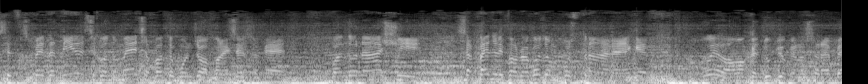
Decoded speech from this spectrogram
senza aspettative, secondo me ci ha fatto buon gioco, nel senso che quando nasci sapendo di fare una cosa un po' strana, eh, che noi avevamo anche il dubbio che non sarebbe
